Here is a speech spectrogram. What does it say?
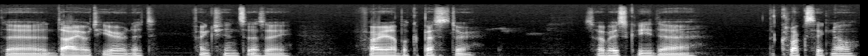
the diode here that functions as a variable capacitor so basically the the clock signal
